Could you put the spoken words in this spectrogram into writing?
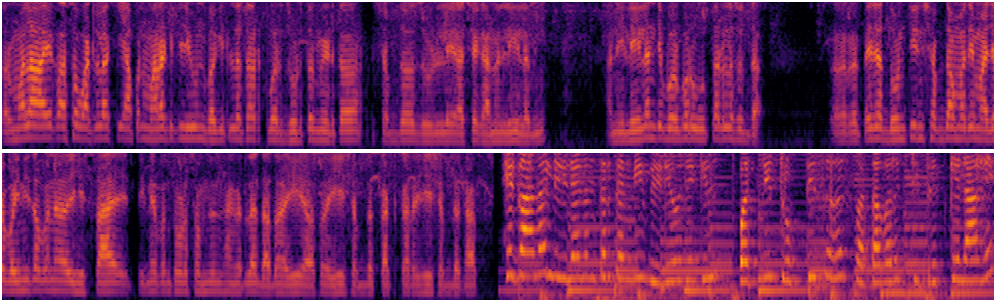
तर मला एक असं वाटलं की आपण मराठीत लिहून बघितलं तर बरं जुळतं मिळतं शब्द जुळले असे गाणं लिहिलं मी. आणि लिहिलं आणि ते बरोबर उतरलं सुद्धा. तर त्याच्यात दोन तीन शब्दामध्ये माझ्या बहिणीचा पण हिस्सा आहे. तिने पण थोडं समजून सांगितलं दादा हे असं हे शब्द कट कर हे शब्द टाक. हे गाणं लिहिल्यानंतर त्यांनी व्हिडिओ देखील पत्नी तृप्तीसह स्वतःवर चित्रित केला आहे.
